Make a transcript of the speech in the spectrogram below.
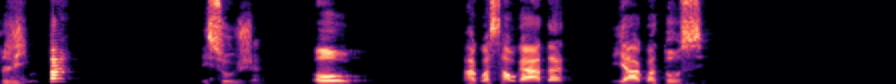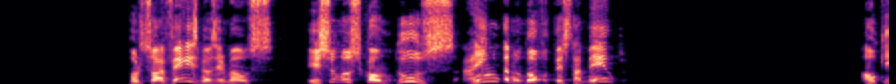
limpa e suja, ou água salgada e água doce. Por sua vez, meus irmãos, isso nos conduz, ainda no Novo Testamento, ao que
